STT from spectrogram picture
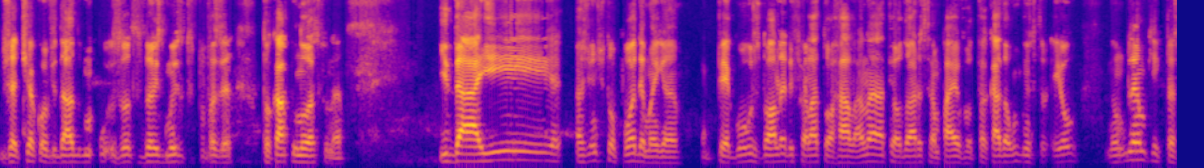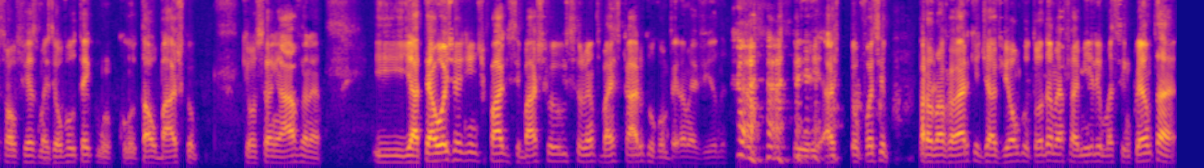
já tinha convidado os outros dois músicos para fazer tocar conosco, né? E daí a gente topou de manhã, pegou os dólares e foi lá torrar lá na Teodoro Sampaio, vou cada um eu não lembro o que, que o pessoal fez, mas eu voltei com, com o tal baixo que eu, que eu sonhava, né? E até hoje a gente paga esse baixo, foi o instrumento mais caro que eu comprei na minha vida. E se eu fosse para Nova York de avião com toda a minha família umas 50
